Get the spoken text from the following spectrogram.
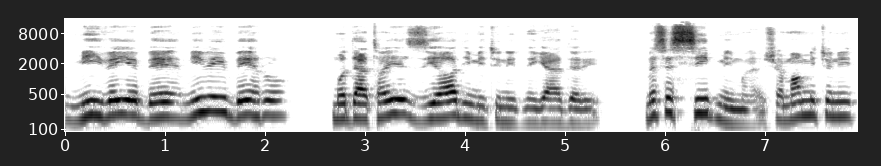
میوه به میوه به رو مدت های زیادی می‌تونید نگه دارید. مثل سیب میمونه. شما می‌تونید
